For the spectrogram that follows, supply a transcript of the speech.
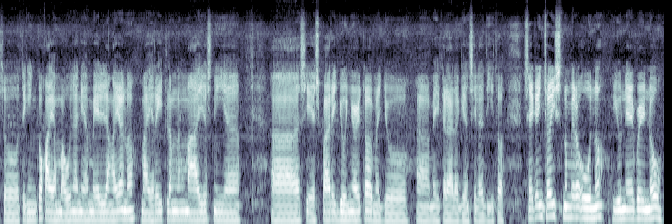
So, tingin ko kayang mauna ni Amelia ngayon, no? Ma-rate lang ng maayos ni uh, uh, si Espare Jr. to. Medyo uh, may kalalagyan sila dito. Second choice numero 1, You Never Know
